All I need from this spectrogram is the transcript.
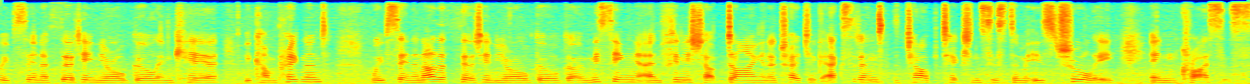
We've seen a 13 year old girl in care become pregnant. We've seen another 13 year old girl go missing and finish up dying in a tragic accident. The child protection system is truly in crisis.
